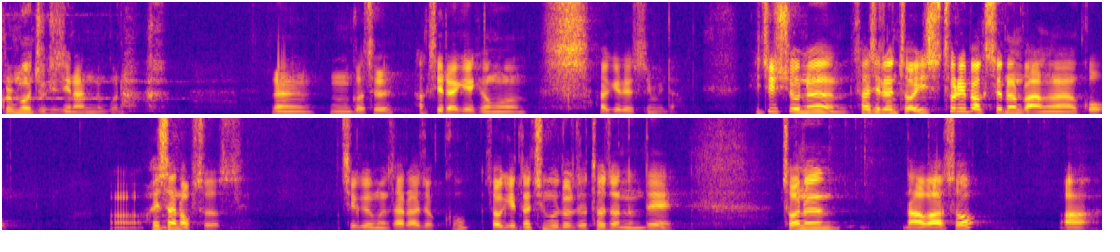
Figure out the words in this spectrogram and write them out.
굶어 죽이진 않는구나 라는 것을 확실하게 경험하게 됐습니다. 히치쇼는 사실은 저희 스토리박스는 망하고 어, 회사는 없어졌어요. 지금은 사라졌고 저기 있던 친구들도 흩어졌는데 저는 나와서 아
